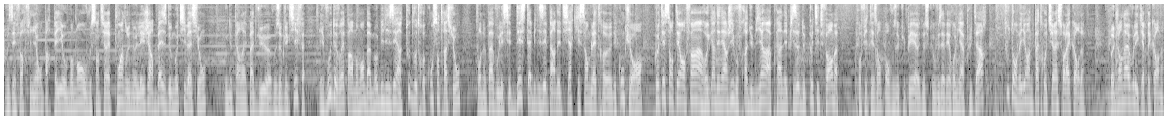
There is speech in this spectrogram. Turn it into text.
Vos efforts finiront par payer au moment où vous sentirez poindre une légère baisse de motivation. Vous ne perdrez pas de vue euh, vos objectifs et vous devrez par moment bah, mobiliser toute votre concentration pour ne pas vous laisser déstabiliser par des tirs qui semblent être euh, des concurrents. Côté santé enfin, un regain d'énergie vous fera du bien après un épisode de petite forme. Profitez-en pour vous occuper euh, de ce que vous avez remis à plus tard, tout en veillant à ne pas trop tirer sur la corde. Bonne journée à vous les Capricornes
